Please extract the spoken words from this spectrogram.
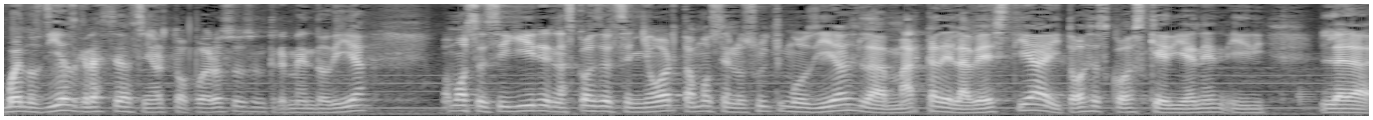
Buenos días, gracias al Señor Todopoderoso, es un tremendo día. Vamos a seguir en las cosas del Señor, estamos en los últimos días, la marca de la bestia y todas esas cosas que vienen y la,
